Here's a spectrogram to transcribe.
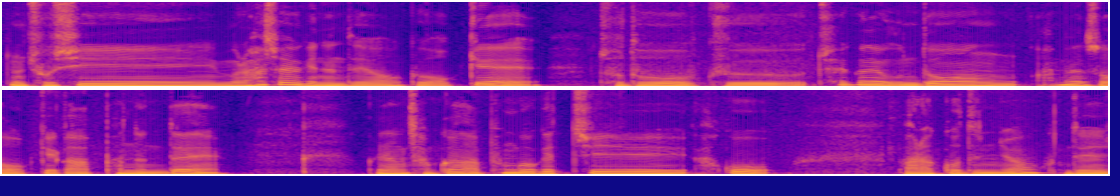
좀 조심을 하셔야겠는데요. 그 어깨, 저도 그 최근에 운동하면서 어깨가 아팠는데 그냥 잠깐 아픈 거겠지 하고 말았거든요. 근데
